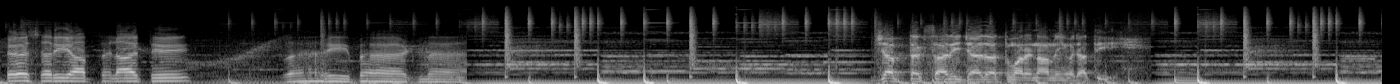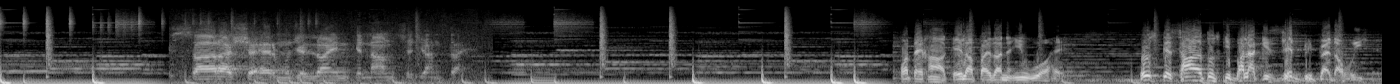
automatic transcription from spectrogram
केसरिया पिलाती वेरी बैड मैन जब तक सारी जायदाद तुम्हारे नाम नहीं हो जाती। सारा शहर मुझे लॉयन के नाम से जानता है। फतेह खां अकेला पैदा नहीं हुआ है। उसके साथ उसकी भला की जिद भी पैदा हुई है।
